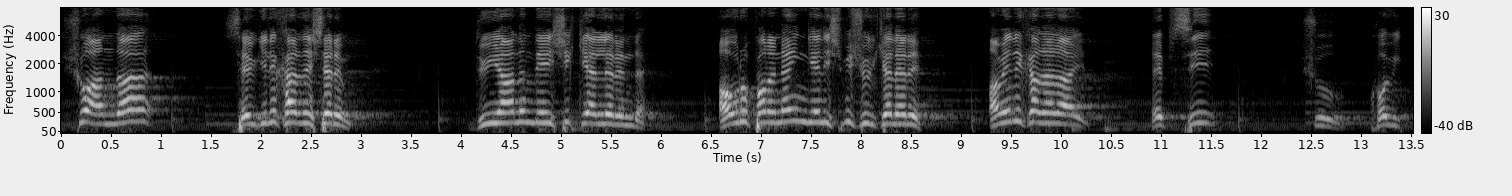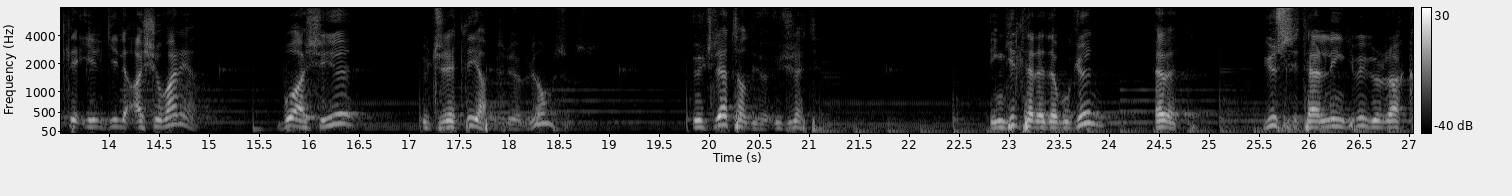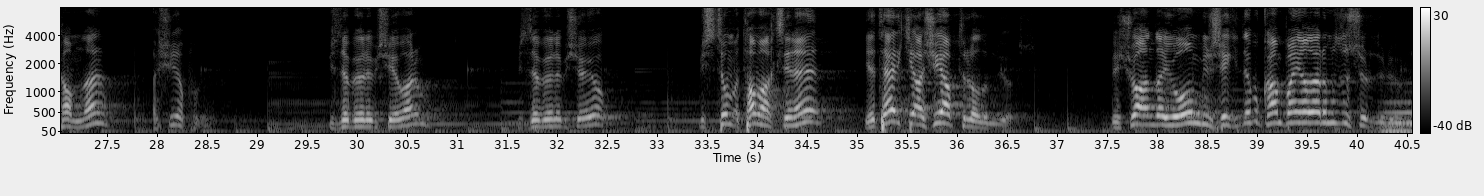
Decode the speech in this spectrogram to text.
Şu anda sevgili kardeşlerim dünyanın değişik yerlerinde Avrupa'nın en gelişmiş ülkeleri Amerika'da dahil hepsi şu Covid ile ilgili aşı var ya bu aşıyı ücretli yaptırıyor biliyor musunuz? Ücret alıyor ücret. İngiltere'de bugün evet 100 sterlin gibi bir rakamla aşı yapılıyor. Bizde böyle bir şey var mı? Bizde böyle bir şey yok. Biz tam, tam aksine yeter ki aşı yaptıralım diyoruz. Ve şu anda yoğun bir şekilde bu kampanyalarımızı sürdürüyoruz.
